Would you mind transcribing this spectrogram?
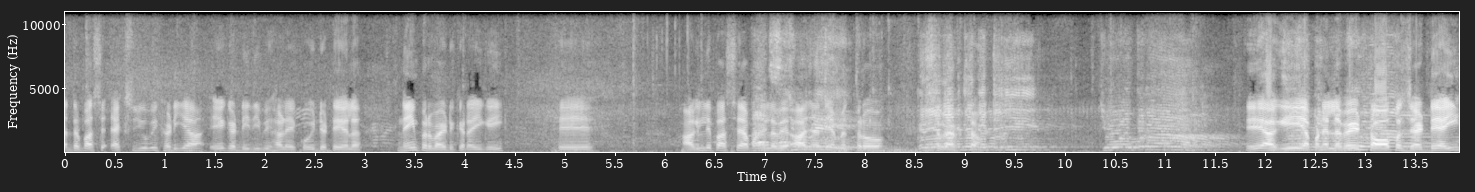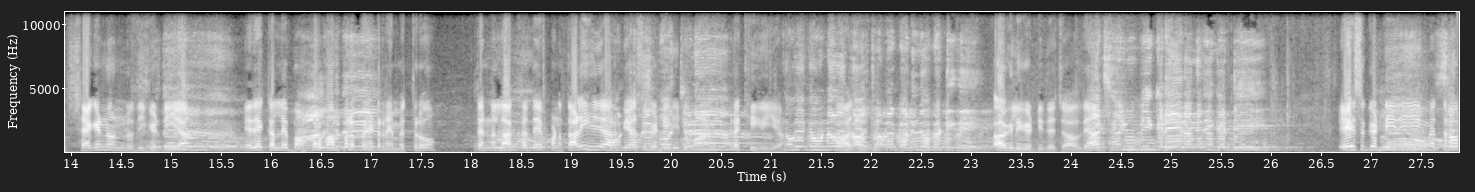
ਇੱਧਰ ਪਾਸੇ XU ਵੀ ਖੜੀ ਆ। ਇਹ ਗੱਡੀ ਦੀ ਵੀ ਹਲੇ ਕੋਈ ਡਿਟੇਲ ਨਹੀਂ ਪ੍ਰੋਵਾਈਡ ਕਰਾਈ ਗਈ। ਤੇ ਅਗਲੇ ਪਾਸੇ ਆਪਣੇ ਲਵੇ ਆ ਜਾਂਦੀ ਆ ਮਿੱਤਰੋ ਸਵਿਫਟ ਜੋ ਇਧਰ ਇਹ ਆ ਗਈ ਆਪਣੇ ਲਵੇ ਟੌਪ ZI ਸੈਕੰਡ ਓਨਰ ਦੀ ਗੱਡੀ ਆ। ਇਹਦੇ ਕੱਲੇ ਬੰਪਰ ਬੰਪਰ ਪੇਂਟ ਨੇ ਮਿੱਤਰੋ। 3 ਲੱਖ ਤੇ 45000 ਰੁਪਏ ਇਸ ਗੱਡੀ ਦੀ ਡਿਮਾਂਡ ਰੱਖੀ ਗਈ ਆ। ਕਿਉਂਕਿ ਦੋਨਾਂ ਦੇ ਕਸਟਮਰ ਖੜੇ ਨੇ ਉਹ ਗੱਡੀ ਦੇ ਅਗਲੀ ਗੱਡੀ ਤੇ ਚੱਲਦੇ ਆ। ਐਕਸਯੂਵੀ ਗ੍ਰੇ ਰੰਗ ਦੀ ਗੱਡੀ। ਇਸ ਗੱਡੀ ਦੀ ਮਿੱਤਰੋ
